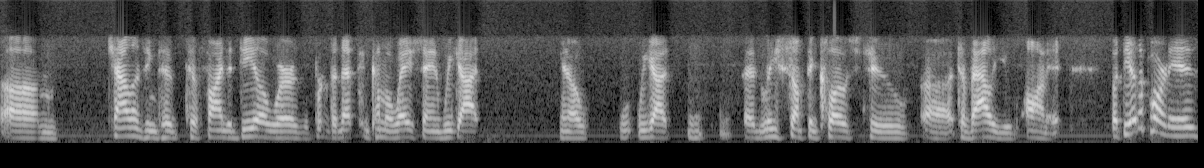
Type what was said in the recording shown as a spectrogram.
um, challenging to to find a deal where the, the Nets can come away saying we got, you know, we got at least something close to uh, to value on it. But the other part is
